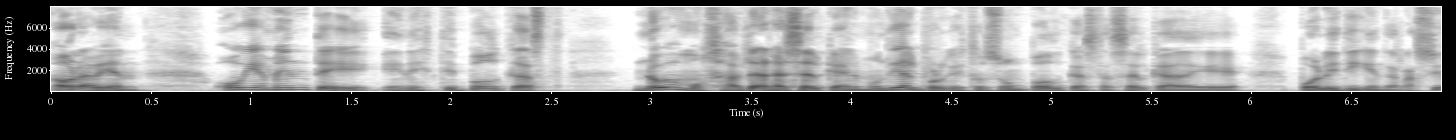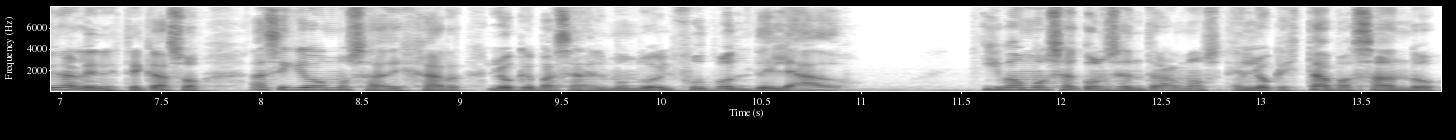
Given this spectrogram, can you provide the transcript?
Ahora bien, obviamente en este podcast no vamos a hablar acerca del Mundial porque esto es un podcast acerca de política internacional en este caso, así que vamos a dejar lo que pasa en el mundo del fútbol de lado y vamos a concentrarnos en lo que está pasando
